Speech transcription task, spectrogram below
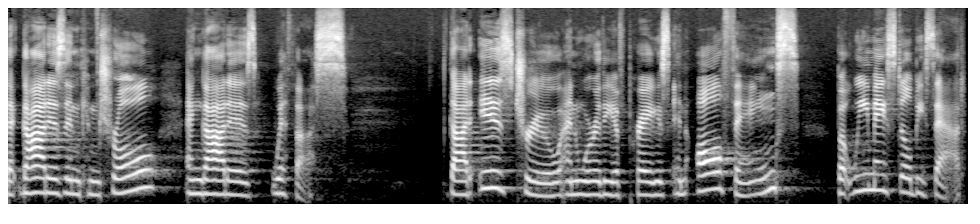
that God is in control and God is with us. God is true and worthy of praise in all things, but we may still be sad.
